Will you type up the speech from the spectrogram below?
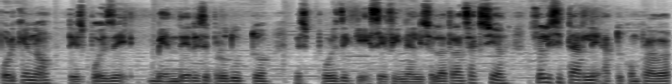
¿Por qué no? Después de vender ese producto, después de que se finalizó la transacción, solicitarle a tu comprador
